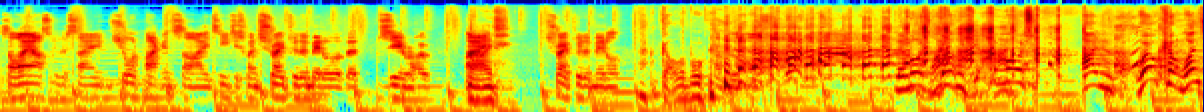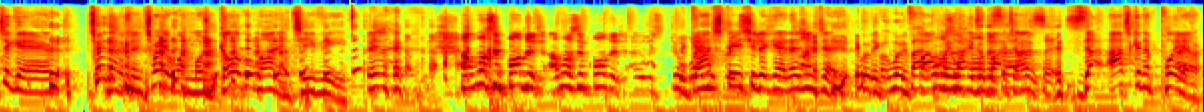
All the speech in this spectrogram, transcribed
so I asked for the same, short back and sides. He just went straight through the middle of a zero, bang, Nice. Straight through the middle. Gullible. Had to let off. the most. The most. And welcome once again, 2021 most gullible man in TV. I wasn't bothered. I wasn't bothered. I was The gas station again, isn't it? We're- the, we're the back- family we're want to back go back to that, asking a player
